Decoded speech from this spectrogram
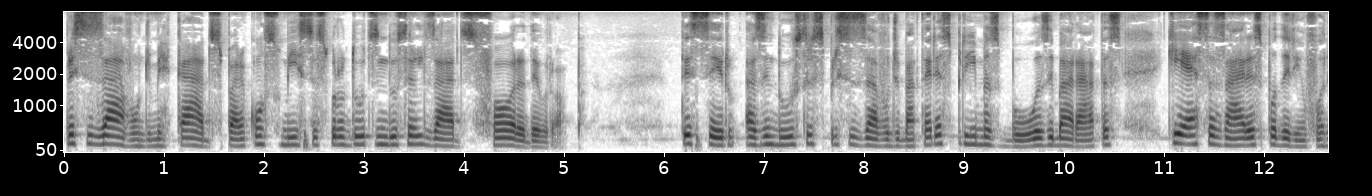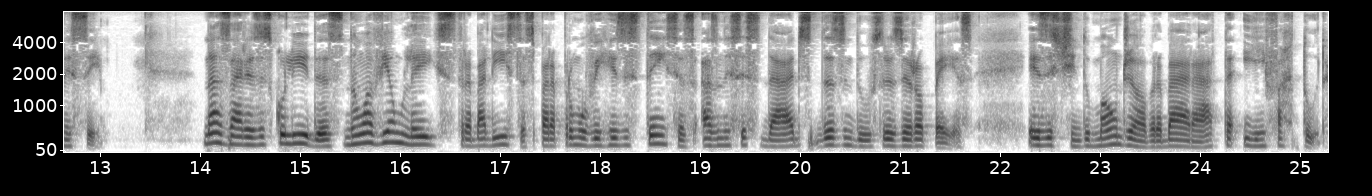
precisavam de mercados para consumir seus produtos industrializados fora da Europa. Terceiro, as indústrias precisavam de matérias-primas boas e baratas que essas áreas poderiam fornecer. Nas áreas escolhidas, não haviam leis trabalhistas para promover resistências às necessidades das indústrias europeias, existindo mão de obra barata e em fartura.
